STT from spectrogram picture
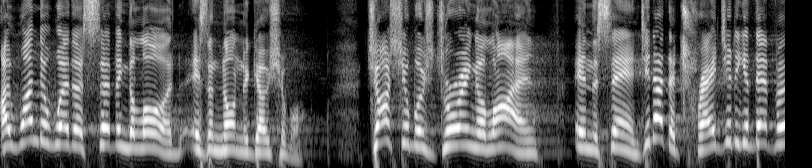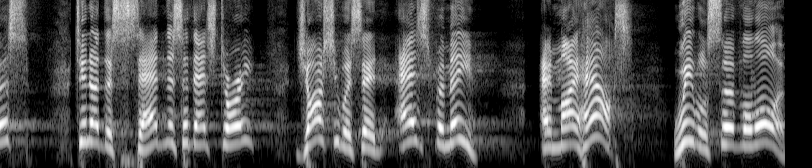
I wonder whether serving the Lord is a non negotiable. Joshua was drawing a line in the sand. Do you know the tragedy of that verse? Do you know the sadness of that story? Joshua said, As for me and my house, we will serve the Lord.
